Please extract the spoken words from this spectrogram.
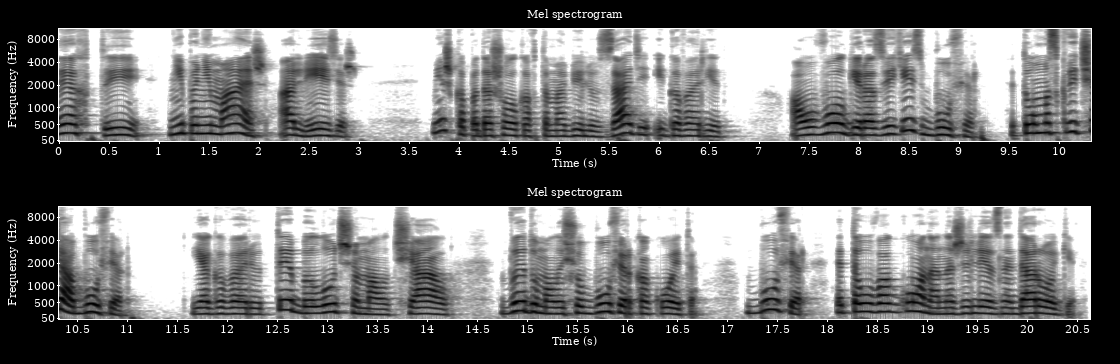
Эх ты, не понимаешь, а лезешь. Мишка подошел к автомобилю сзади и говорит, а у Волги разве есть буфер? Это у москвича буфер. Я говорю, ты бы лучше молчал. Выдумал еще буфер какой-то. Буфер – это у вагона на железной дороге –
